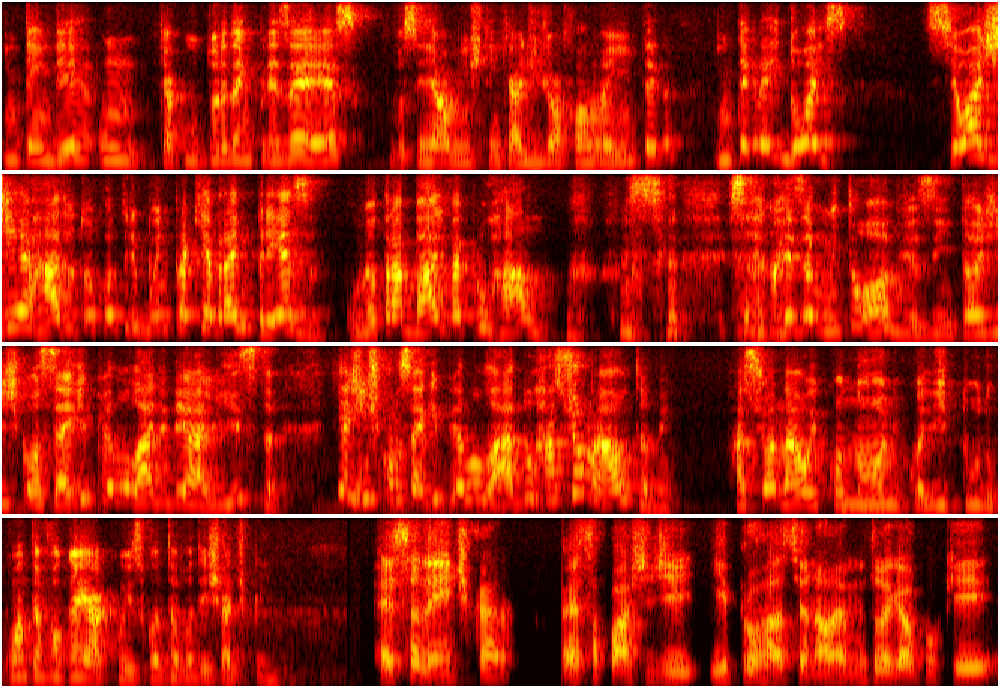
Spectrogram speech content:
entender, um, que a cultura da empresa é essa, que você realmente tem que agir de uma forma íntegra, íntegra, e dois, se eu agir errado, eu estou contribuindo para quebrar a empresa. O meu trabalho vai para o ralo. Isso, é uma coisa muito óbvia, assim. Então a gente consegue pelo lado idealista e a gente consegue pelo lado racional também racional, econômico ali, tudo. Quanto eu vou ganhar com isso, quanto eu vou deixar de perder. Excelente, cara. Essa parte de ir para o racional é muito legal porque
